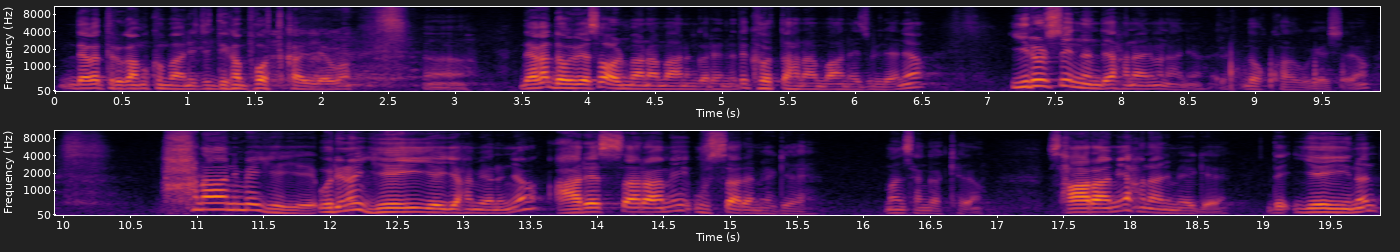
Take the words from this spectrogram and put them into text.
내가 들어가면 그만이지 네가 뭐 어떡하려고. 어, 내가 널 위해서 얼마나 많은 걸 했는데 그것도 하나 뭐안 해주려냐? 이럴 수 있는데 하나님은 아니요. 놓고 하고 계셔요. 하나님의 예의. 우리는 예의 얘기하면은요 아랫사람이 윗사람에게만 생각해요. 사람이 하나님에게. 근데 예의는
